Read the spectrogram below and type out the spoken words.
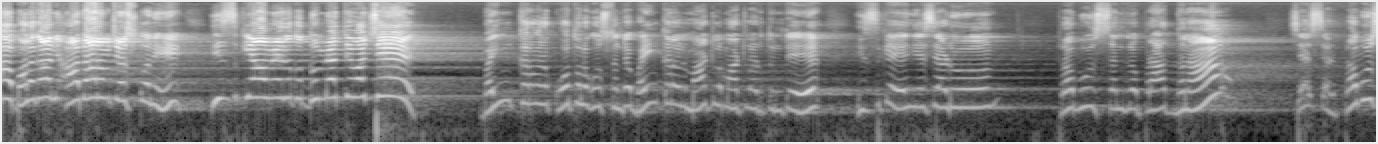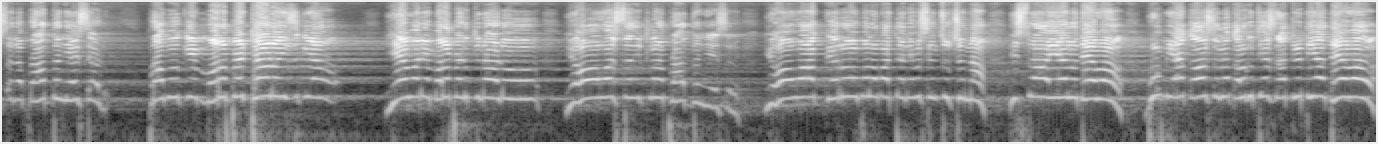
ఆ బలగాన్ని ఆధారం చేసుకొని ఇసుకియా మీదకు దుమ్మెత్తి వచ్చి భయంకరమైన కోతలకు వస్తుంటే భయంకరమైన మాటలు మాట్లాడుతుంటే ఇసుక ఏం చేశాడు? ప్రభు సన్నిధిలో ప్రార్థన చేశాడు. ప్రభు సన్నిధిలో ప్రార్థన చేశాడు. ప్రభుకి మొరపెట్టాడు ఇసుకియా ఏమని మొరపెడుతున్నాడు? యహోవా సన్నిధిలో ప్రార్థన చేశాను. యహోవా కెరూబుల మధ్య నివసించుచున్న ఇస్రాయేలు దేవ భూమి ఆకాశంలో కలుగు చేసిన అద్వితీయ దేవ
